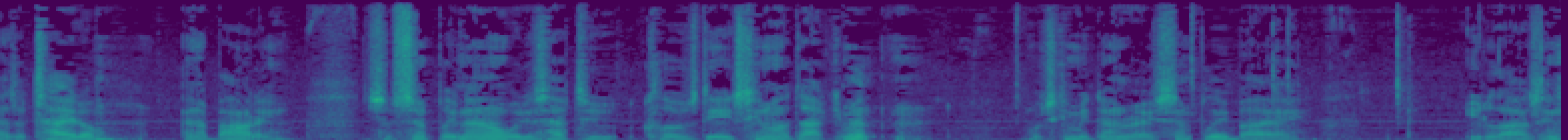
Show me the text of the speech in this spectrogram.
has a title, and a body. So simply now we just have to close the HTML document, which can be done very simply by utilizing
